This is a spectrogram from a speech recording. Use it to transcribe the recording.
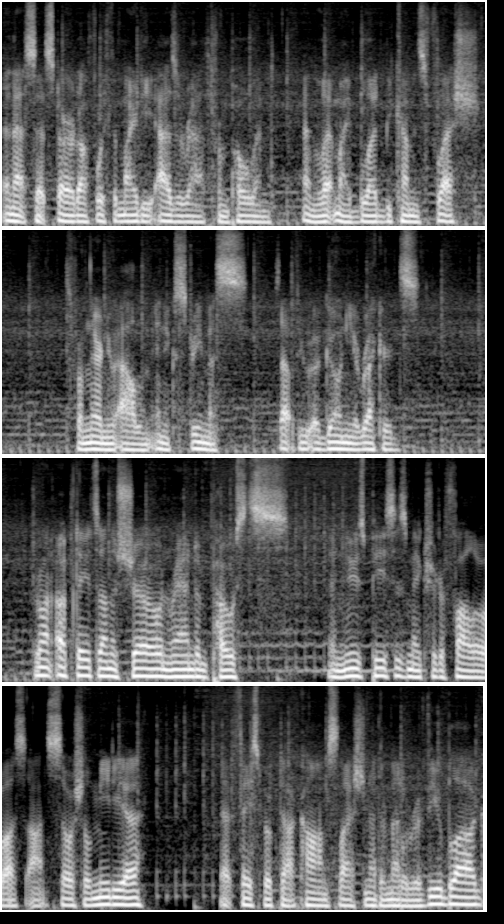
And that set started off with the mighty Azarath from Poland and Let My Blood Become His Flesh. It's from their new album In Extremis. It's out through Agonia Records. If you want updates on the show and random posts and news pieces, make sure to follow us on social media at facebook.com slash another metal review blog,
